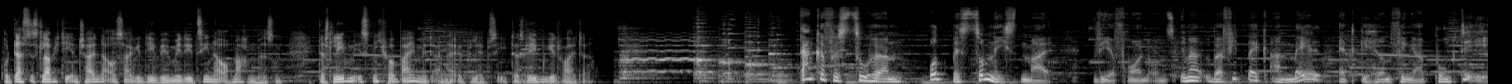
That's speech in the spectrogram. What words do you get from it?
und das ist, glaube ich, die entscheidende Aussage, die wir Mediziner auch machen müssen. Das Leben ist nicht vorbei mit einer Epilepsie. Das Leben geht weiter. Danke fürs Zuhören und bis zum nächsten Mal. Wir freuen uns immer über Feedback an mail.gehirnfinger.de.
